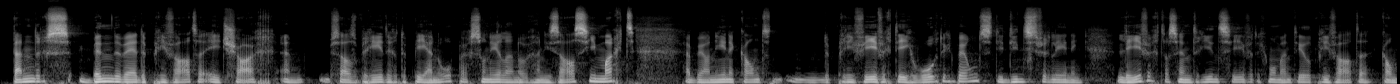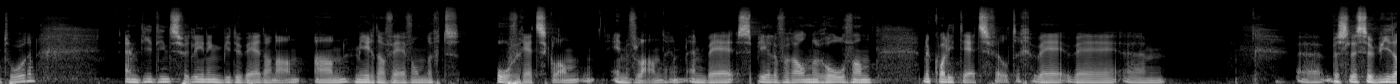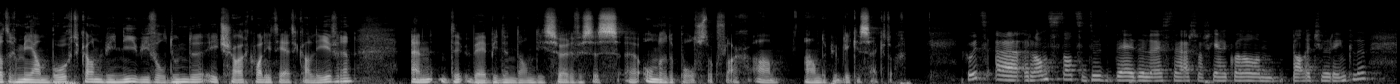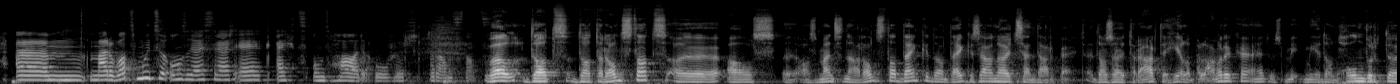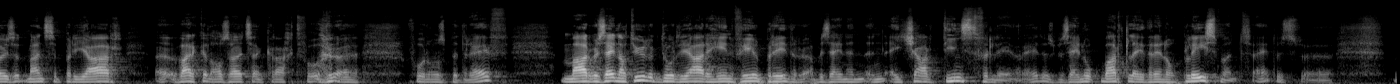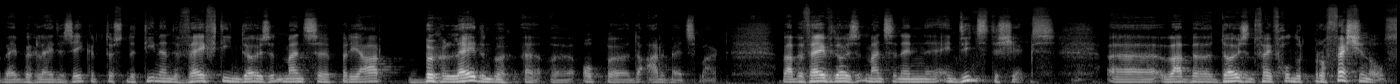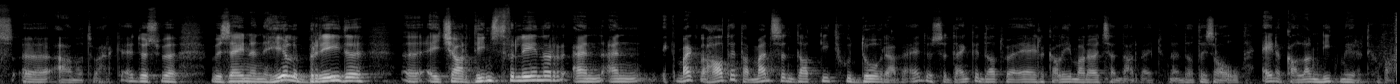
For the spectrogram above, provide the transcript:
tenders, binden wij de private HR en zelfs breder de PNO, personeel- en organisatiemarkt. Hebben we aan de ene kant de privé vertegenwoordigd bij ons, die dienstverlening levert. Dat zijn 73 momenteel private kantoren. En die dienstverlening bieden wij dan aan aan meer dan 500 overheidsklanten in Vlaanderen. En wij spelen vooral een rol van een kwaliteitsfilter. Wij, wij um, uh, beslissen wie dat er mee aan boord kan, wie niet, wie voldoende HR-kwaliteit kan leveren. En wij bieden dan die services uh, onder de polstokvlag aan aan de publieke sector. Goed, uh, Randstad doet bij de luisteraars waarschijnlijk wel al een belletje rinkelen. Um, maar wat moeten onze luisteraars eigenlijk echt onthouden over Randstad? Wel, dat, dat Randstad, uh, als, uh, als mensen naar Randstad denken, dan denken ze aan uitzendarbeid. Dat is uiteraard een hele belangrijke. Hè? Dus me meer dan 100.000 mensen per jaar werken als uitzendkracht voor, voor ons bedrijf. Maar we zijn natuurlijk door de jaren heen veel breder. We zijn een, een HR-dienstverlener. Dus we zijn ook marktleider in op placement. Hè. Dus uh, wij begeleiden zeker tussen de 10.000 en de 15.000 mensen per jaar begeleiden we op de arbeidsmarkt. We hebben 5.000 mensen in, in dienstenchecks. Uh, we hebben 1500 professionals uh, aan het werk. Hè. Dus we, we zijn een hele brede HR-dienstverlener. En, en ik merk nog altijd dat mensen dat niet goed doorhebben. Hè. Dus ze denken dat we eigenlijk alleen maar uitzendarbeid doen. En dat is al, eigenlijk al lang niet meer het geval.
